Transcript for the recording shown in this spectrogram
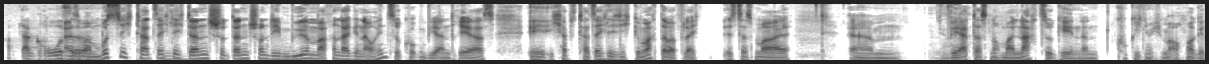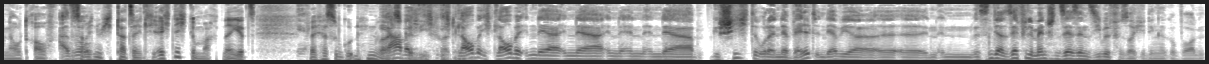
hab da große. Also man muss sich tatsächlich dann schon, dann schon die Mühe machen, da genau hinzugucken wie Andreas. Äh, ich habe es tatsächlich nicht gemacht, aber vielleicht ist das mal ähm, wert, das nochmal nachzugehen. Dann gucke ich nämlich auch mal genau drauf. Also, das habe ich nämlich tatsächlich echt nicht gemacht. Ne? Jetzt, vielleicht hast du einen guten Hinweis. Ja, aber ich, ich glaube, ich glaube in der in der in, in, in der Geschichte oder in der Welt, in der wir äh, in, in, es sind ja sehr viele Menschen sehr sensibel für solche Dinge geworden.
